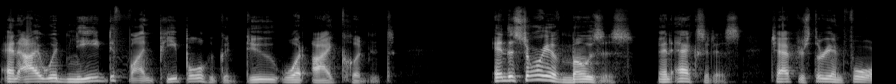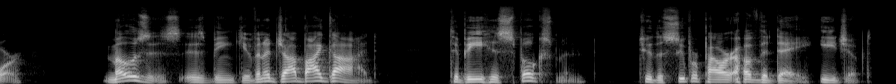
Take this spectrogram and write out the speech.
and I would need to find people who could do what I couldn't. In the story of Moses in Exodus, chapters 3 and 4, Moses is being given a job by God to be his spokesman to the superpower of the day, Egypt.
